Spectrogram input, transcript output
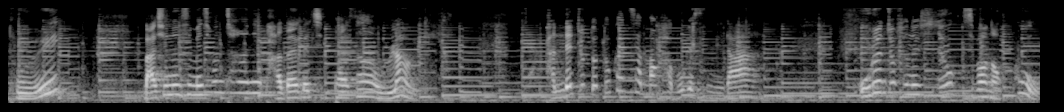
둘, 마시는 숨에 천천히 바닥을 짚어서 올라올게요. 자, 반대쪽도 똑같이 한번 가보겠습니다. 오른쪽 손을 쑥 집어넣고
